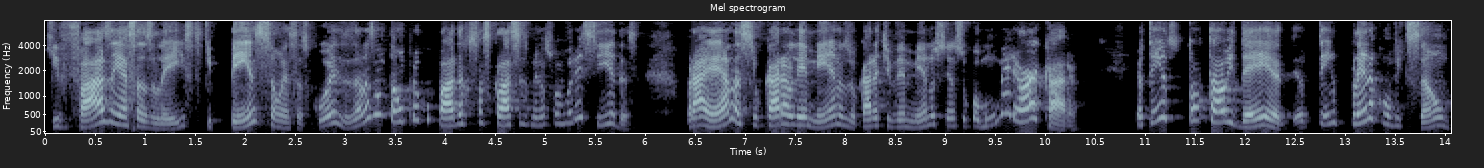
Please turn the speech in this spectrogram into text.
que fazem essas leis, que pensam essas coisas, elas não estão preocupadas com essas classes menos favorecidas. Para elas, se o cara lê menos, o cara tiver menos senso comum, melhor, cara. Eu tenho total ideia, eu tenho plena convicção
